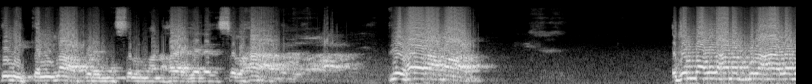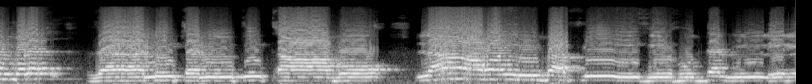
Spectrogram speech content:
তিনি কালিমা পড়ে মুসলমান হয়ে গেলেন। সুবহানাল্লাহ। প্রিয় আমার এজন্য আল্লাহ রাব্বুল আলামিন বলেন যালিকাল কিতাবু লা রাইবা ফীহি লিল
